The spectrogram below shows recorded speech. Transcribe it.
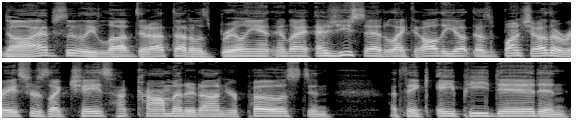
No, I absolutely loved it. I thought it was brilliant, and like as you said, like all the there's a bunch of other racers, like Chase commented on your post, and I think AP did, and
